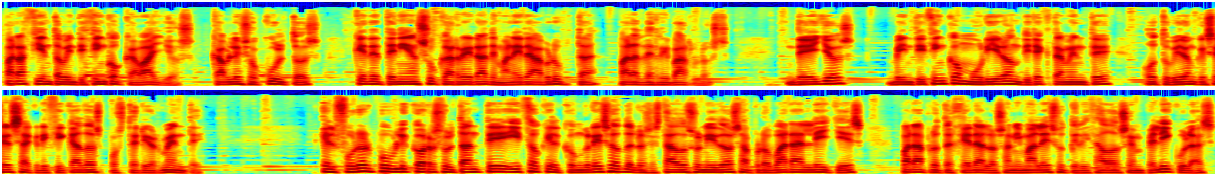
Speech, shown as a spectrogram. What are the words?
para 125 caballos, cables ocultos que detenían su carrera de manera abrupta para derribarlos. De ellos, 25 murieron directamente o tuvieron que ser sacrificados posteriormente. El furor público resultante hizo que el Congreso de los Estados Unidos aprobara leyes para proteger a los animales utilizados en películas.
